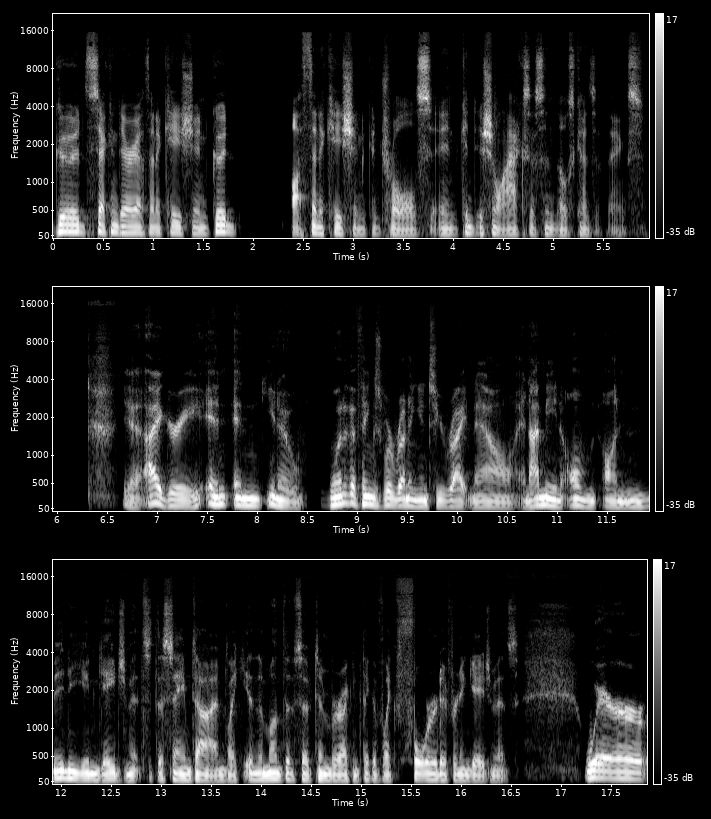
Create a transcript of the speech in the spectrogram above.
good secondary authentication, good authentication controls and conditional access and those kinds of things. Yeah, I agree. And and you know, one of the things we're running into right now, and I mean on on many engagements at the same time, like in the month of September, I can think of like four different engagements where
